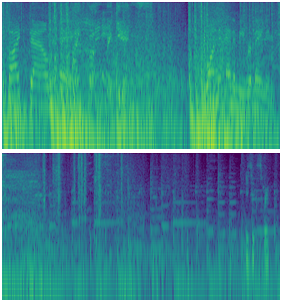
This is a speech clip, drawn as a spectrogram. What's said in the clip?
Spike down A. begins. One enemy remaining. She took spike.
